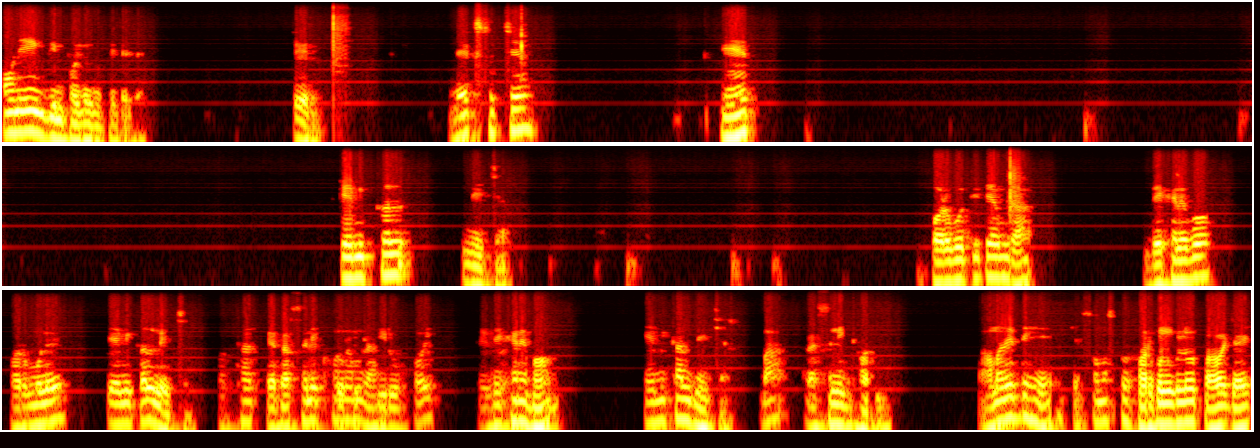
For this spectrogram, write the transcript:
অনেক দিন পর্যন্ত থেকে যায়। নেক্সট হচ্ছে এর কেমিক্যাল নেচার পরবর্তীতে আমরা দেখে নেব হরমোনের কেমিক্যাল নেচার অর্থাৎ রাসায়নিক হরমোন আমরা বিরূপ হয় দেখে নেব কেমিক্যাল নেচার বা রাসায়নিক ধর্ম আমাদের দেহে যে সমস্ত হরমোনগুলো পাওয়া যায়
